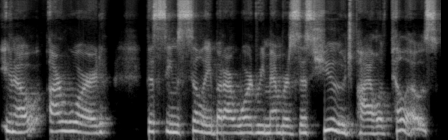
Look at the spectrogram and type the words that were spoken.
you know, our ward, this seems silly, but our ward remembers this huge pile of pillows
